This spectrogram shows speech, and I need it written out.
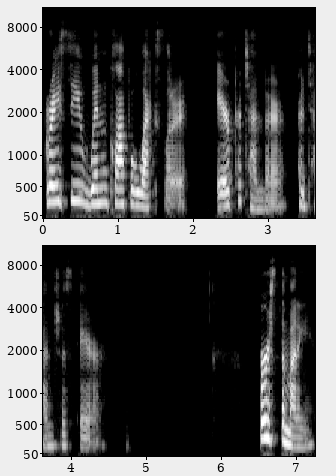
Gracie Windclapple Wexler, heir pretender, pretentious heir. First, the money.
